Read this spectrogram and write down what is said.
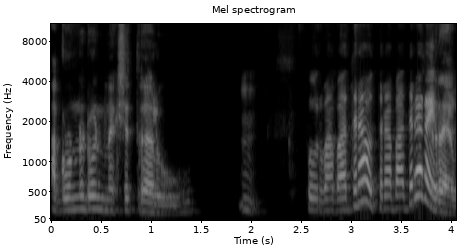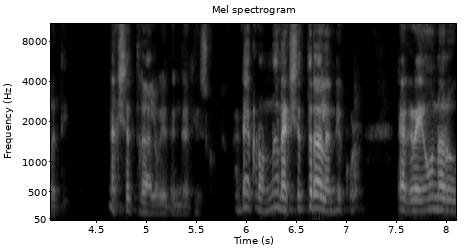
అక్కడ ఉన్నటువంటి నక్షత్రాలు పూర్వభద్ర ఉత్తరభద్ర రేవతి. నక్షత్రాల విధంగా తీసుకుంటాం అంటే అక్కడ ఉన్న నక్షత్రాలన్నీ కూడా అక్కడ ఏమన్నారు?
